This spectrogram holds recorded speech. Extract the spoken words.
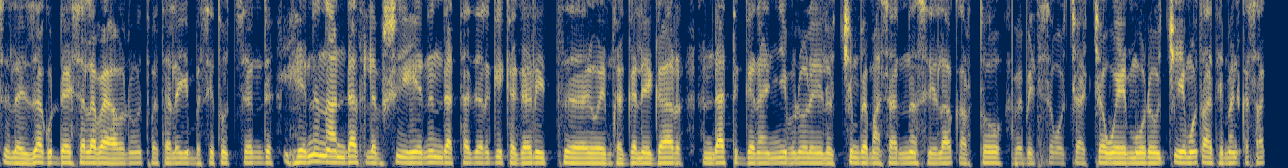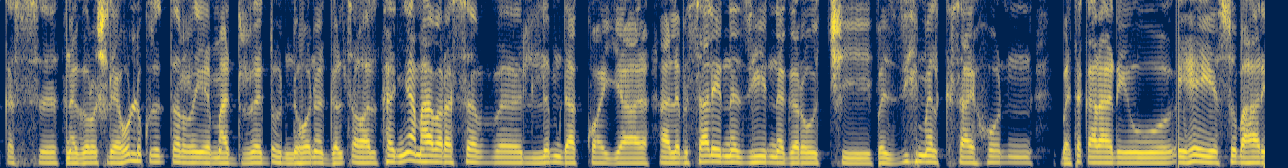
ስለዛ ጉዳይ ሰለባ የሆኑት በተለይም በሴቶች ዘንድ ይሄንን እንዳትለብሺ ይሄንን እንዳታደርጊ ከእገሊት ወይም ከእገሌ ጋር እንዳትገናኝ ብሎ ሌሎችን በማሳነስ ሌላው ቀርቶ በቤተሰቦቻቸው ወይም ወደ ውጭ የመውጣት የመንቀሳቀስ ነገሮች ላይ ሁሉ ቁጥጥር የማድረግ እንደሆነ ገልጸዋል። ከኛ ማህበረሰብ ልምድ አኳያ ለምሳሌ እነዚህን ነገሮች በዚህ መልክ ሳይሆን በተቃራኒው ይሄ የእሱ ባህሪ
